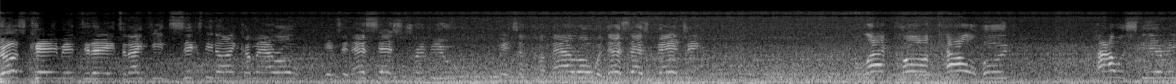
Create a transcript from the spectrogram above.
Just came in today. It's a 1969 Camaro. It's an SS Tribute. It's a Camaro with SS badging. Black car, cowl hood, power steering,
